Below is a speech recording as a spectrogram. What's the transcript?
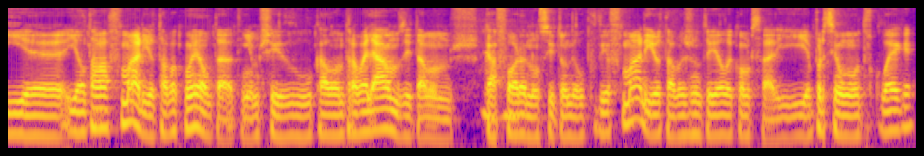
e, eh, e ele estava a fumar e eu estava com ele. Tá? Tínhamos saído do local onde trabalhávamos e estávamos cá fora num sítio onde ele podia fumar e eu estava junto a ele a conversar. E apareceu um outro colega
